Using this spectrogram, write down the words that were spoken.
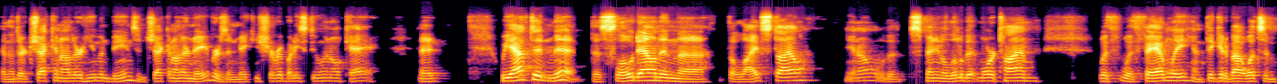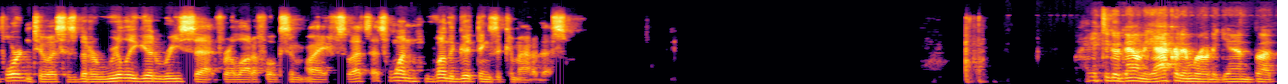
and that they're checking on other human beings and checking on their neighbors and making sure everybody's doing okay. And it we have to admit the slowdown in the the lifestyle you know the spending a little bit more time with with family and thinking about what's important to us has been a really good reset for a lot of folks in life. So that's that's one one of the good things that come out of this. I hate to go down the acronym road again, but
